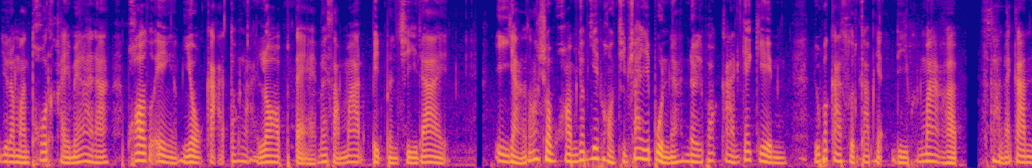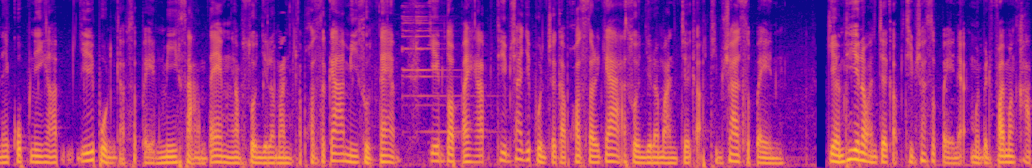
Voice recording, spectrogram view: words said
เยอรมันโทษใครไม่ได้นะ เพราะตัวเองมีโอกาสต้องหลายรอบแต่ไม่สามารถปิดบัญชีได้ อีกอย่างต้องชมความยอดเยี่ยมของทีมชาติญี่ปุ่นนะ โดยเฉพาะการแก้เกม หรือว่าการสวนกลับเนี่ยดีมากๆครับ สถานการณ์ในกลุ่มนี้ครับ ญี่ปุ่นกับสเปนมี 3 แต้มครับ ส่วนเยอรมันกับคอสตาริกามีศูนย์แต้ม เกมต่อไปครับ ทีมชาติญี่ปุ่นเจอกับคอสตาริกา ส่วนเยอรมันเจอกับทีมชาติสเปน เกมที่เยอรมันเจอกับทีมชาติสเปนเนี่ยเหมือนเป็นไฟบังคับ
